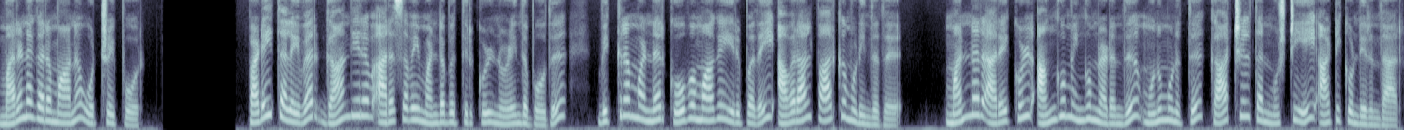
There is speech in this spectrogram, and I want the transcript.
மரணகரமான ஒற்றைப்போர் படைத்தலைவர் காந்திரவ் அரசவை மண்டபத்திற்குள் நுழைந்தபோது விக்ரம் மன்னர் கோபமாக இருப்பதை அவரால் பார்க்க முடிந்தது. மன்னர் அறைக்குள் அங்குமிங்கும் நடந்து முணுமுணுத்து காற்றில் தன் முஷ்டியை ஆட்டிக்கொண்டிருந்தார்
